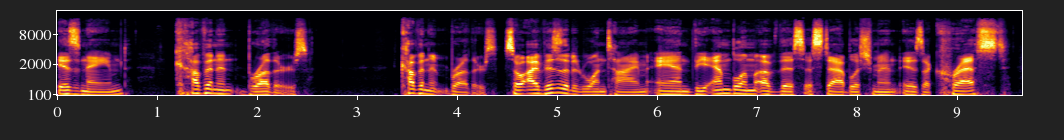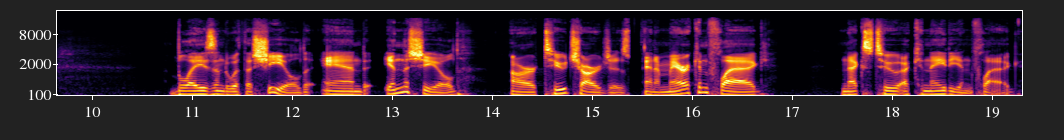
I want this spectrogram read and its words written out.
is named Covenant Brothers. Covenant Brothers. So I visited one time, and the emblem of this establishment is a crest blazoned with a shield. And in the shield are two charges an American flag next to a Canadian flag.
